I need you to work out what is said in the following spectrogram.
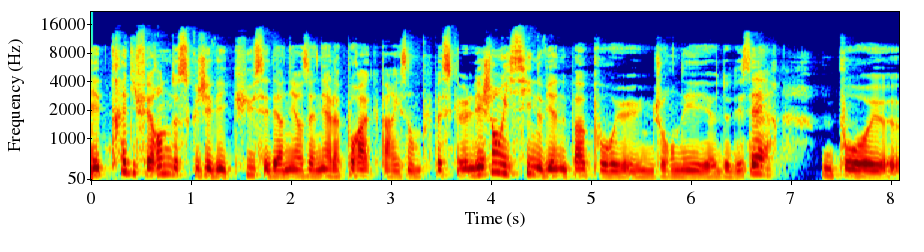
est très différente de ce que j'ai vécu ces dernières années à la Porac, par exemple, parce que les gens ici ne viennent pas pour une journée de désert ou pour, euh,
